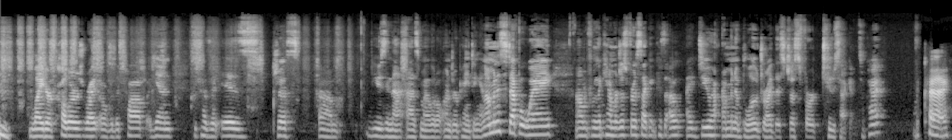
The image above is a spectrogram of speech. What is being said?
lighter colors right over the top again, because it is just um, using that as my little underpainting. And I'm going to step away um, from the camera just for a second because I, I do, I'm going to blow dry this just for two seconds. Okay. Okay.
